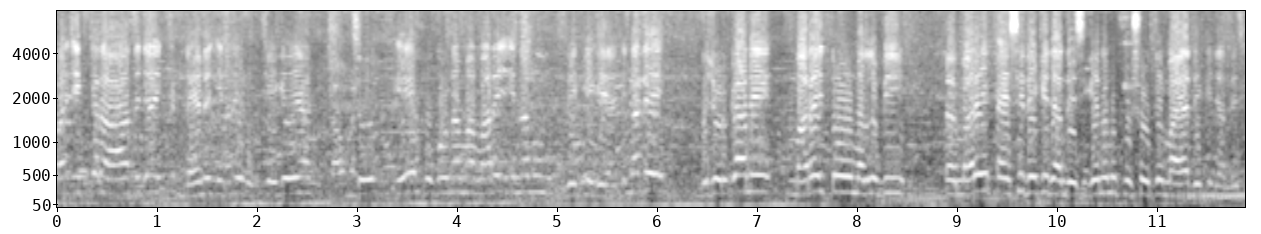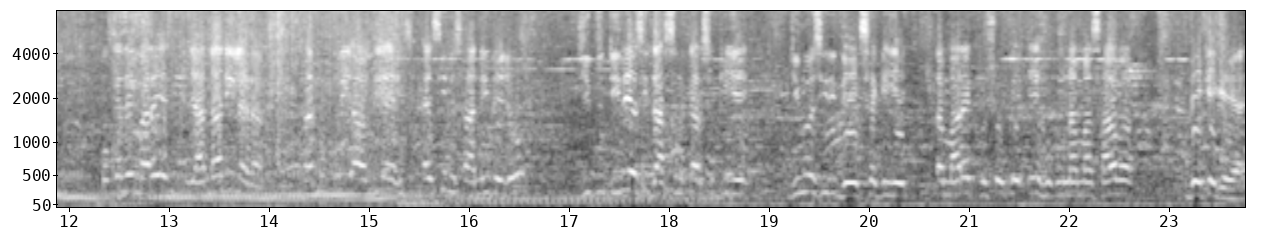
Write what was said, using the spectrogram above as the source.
ਪਰ ਇੱਕ ਰਾਤ ਜਾਂ ਇੱਕ ਦਿਨ ਇੱਥੇ ਰੁਕੇ ਗਏ ਆ। ਤੇ ਇਹ ਹੁਕਮਨਾਮਾ ਮਾਰੇ ਇਹਨਾਂ ਨੂੰ ਦੇ ਕੇ ਗਿਆ ਇਹਨਾਂ ਦੇ ਬਜ਼ੁਰਗਾਂ ਨੇ ਮਹਾਰਾਜ ਤੋਂ ਮਤਲਬ ਵੀ ਅ, ਮਹਾਰਾਜ ਪੈਸੇ ਦੇ ਕੇ ਜਾਂਦੇ ਸੀਗੇ। ਇਹਨਾਂ ਨੂੰ ਖੁਸ਼ ਹੋ ਕੇ ਮਾਇਆ ਦੇ ਕੇ ਜਾਂਦੇ ਸੀ। ਉਹ ਕਹਿੰਦੇ ਮਹਾਰਾਜ ਅਸੀਂ ਖਜ਼ਾਨਾ ਨਹੀਂ ਲੈਣਾ। ਸਾਨੂੰ ਕੋਈ ਆਪਦੀ ਐਸੀ- ਐਸੀ ਨਿਸ਼ਾਨੀ ਦੇ ਜੋ ਜਿਹਨੂੰ ਜਿਹਦੇ ਅਸੀਂ ਦਰਸ਼ਨ ਕਰ ਸਕੀਏ ਜਿਹਨੂੰ ਅਸੀਂ ਦੇਖ ਸਕੀਏ ਤਾਂ ਮਹਾਰਾਜ ਖੁਸ਼ ਹੋ ਕੇ ਇਹ ਹੁਕਮਨਾਮਾ ਸਾਹਿਬ ਦੇ ਕੇ ਗਏ ਆ।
